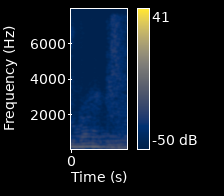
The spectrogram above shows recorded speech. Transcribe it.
dragon.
